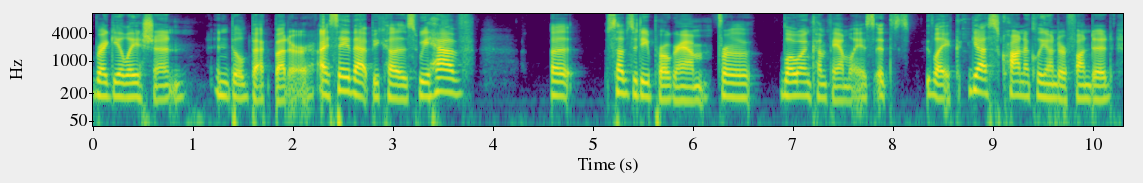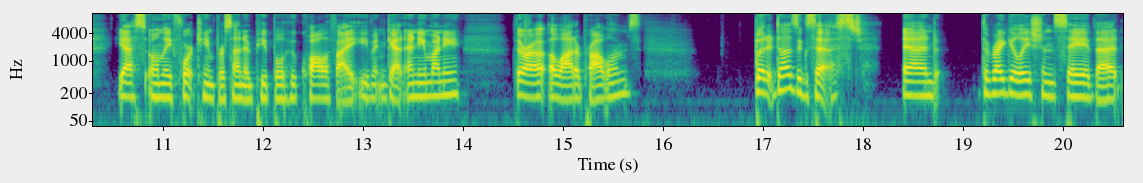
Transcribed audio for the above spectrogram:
regulation and build back better. I say that because we have a subsidy program for low income families. It's like, yes, chronically underfunded. Yes, only 14% of people who qualify even get any money. There are a lot of problems, but it does exist. And the regulations say that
